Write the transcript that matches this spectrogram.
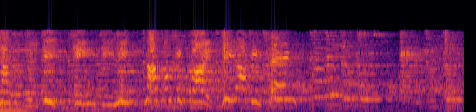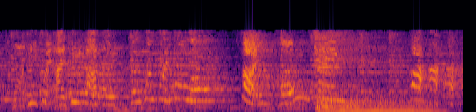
那是谁的亲弟弟，哪双洁白压的青？华的怪胎之家在，曹军在么？在好兵！哈哈哈哈！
